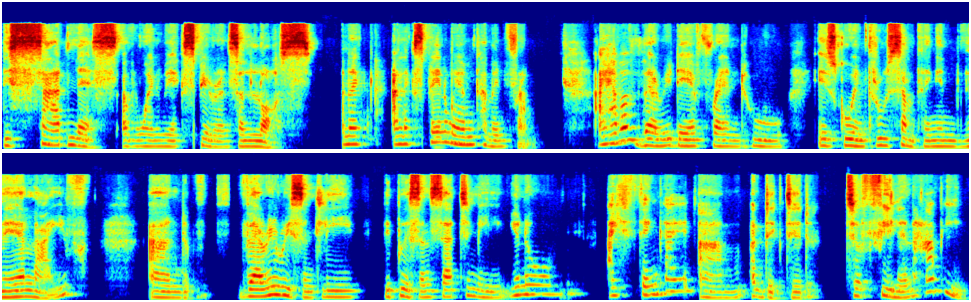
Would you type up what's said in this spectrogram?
the sadness of when we experience a loss. And I, I'll explain where I'm coming from. I have a very dear friend who is going through something in their life. And very recently, the person said to me, You know, I think I am addicted to feeling happy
